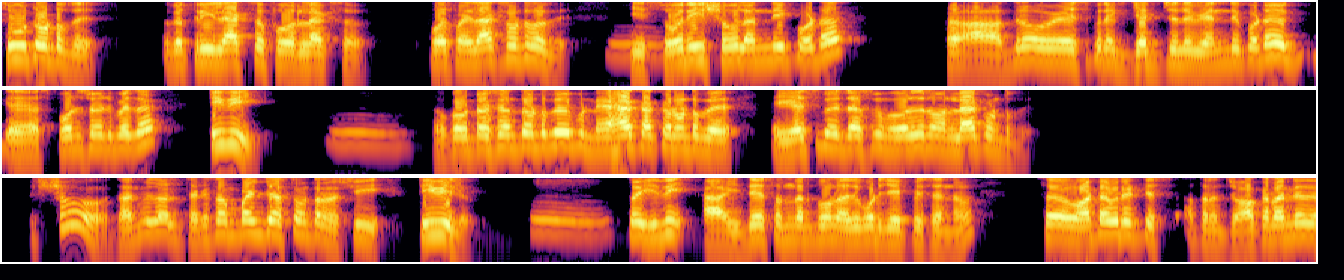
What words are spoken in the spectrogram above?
సూట్ ఉంటుంది. ఒక three lakhs four lakhs four five lakhs ఉంటుంది అది. ఈ సోనీ షోలు అన్నీ కూడా అందులో వేసుకునే జడ్జిలు ఇవన్నీ కూడా స్పాన్సర్డ్ మీద టీవీ. ఒక్కొక్క డ్రెస్ ఎంత ఉంటుంది? ఇప్పుడు నేహా కక్కర్ ఉంటుంది. వేసుకునే dress more than one lakh ఉంటుంది. షో దాని మీద వాళ్ళు తెగ సంపాదించేస్తూ ఉంటారు షీ టీవీలు. సో ఇది ఇదే సందర్భంలో అది కూడా చెప్పేశాను. సో వాట్ ఎవర్ ఇట్ ఇస్ అతను జోకర్ అనేది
